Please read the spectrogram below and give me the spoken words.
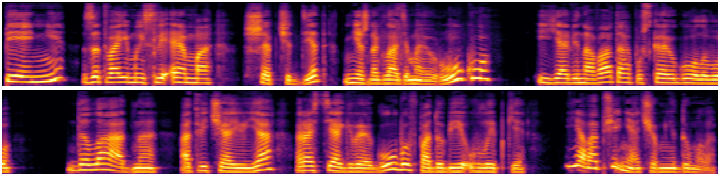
«Пенни, за твои мысли, Эмма!» — шепчет дед, нежно гладя мою руку, и я виновато опускаю голову. «Да ладно!» — отвечаю я, растягивая губы в подобии улыбки. «Я вообще ни о чем не думала».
